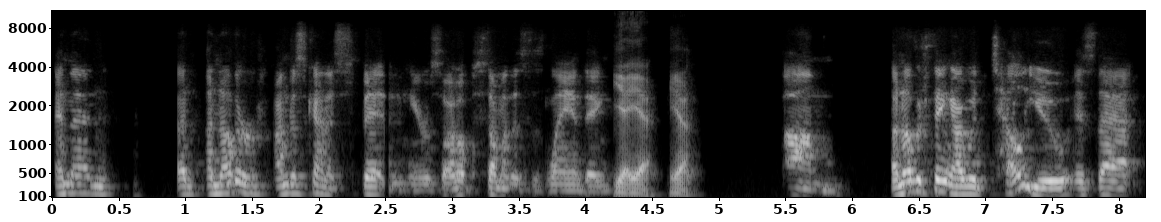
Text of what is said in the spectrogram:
And then another, I'm just kind of spitting here, so I hope some of this is landing. Yeah, yeah, yeah. Um, another thing I would tell you is that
